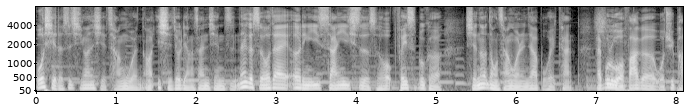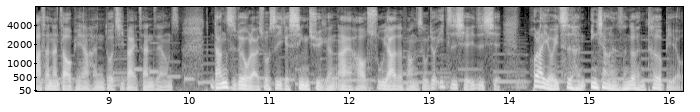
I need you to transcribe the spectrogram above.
我写的是习惯写长文，然后一写就两三千字。那个时候在二零一三一四的时候，Facebook 写那种长文，人家不会看，还不如我发个我去爬山的照片啊，很多几百赞这样子。当时对我来说是一个兴趣跟爱好，舒压的方式，我就一直写，一直写。后来有一次很印象很深刻，很特别哦。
